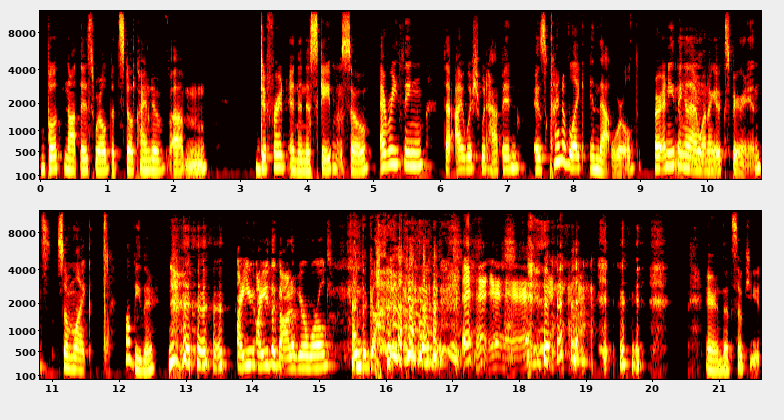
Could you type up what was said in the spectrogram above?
both not this world but still kind of um different and an escape. Hmm. So everything that I wish would happen is kind of like in that world or anything that I want to experience. So I'm like, I'll be there. Are you are you the god of your world? I'm the god. Aaron, that's so cute.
